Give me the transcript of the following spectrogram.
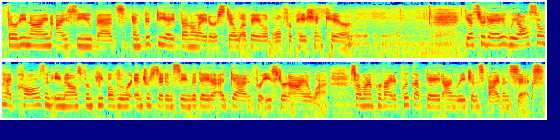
39 ICU beds, and 58 ventilators still available for patient care. Yesterday, we also had calls and emails from people who were interested in seeing the data again for eastern Iowa. So I want to provide a quick update on regions 5 and 6.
